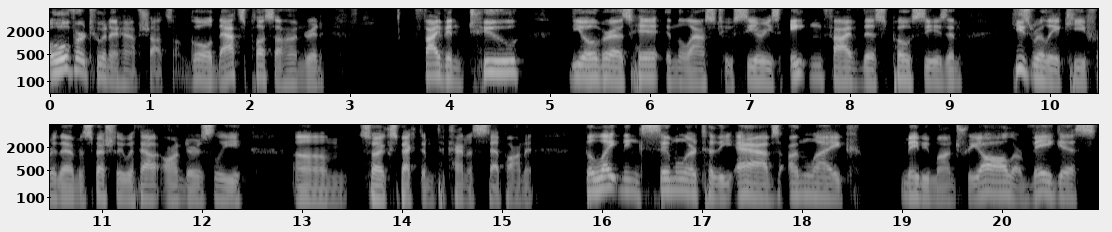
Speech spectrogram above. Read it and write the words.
over two and a half shots on goal. That's plus 100. Five and two, the over has hit in the last two series, eight and five this postseason. He's really a key for them, especially without Anders Lee. Um, so I expect him to kind of step on it. The Lightning, similar to the Avs, unlike maybe Montreal or Vegas,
